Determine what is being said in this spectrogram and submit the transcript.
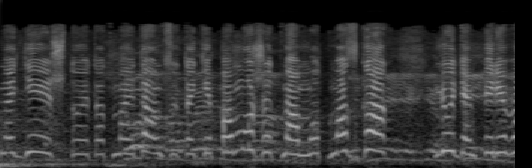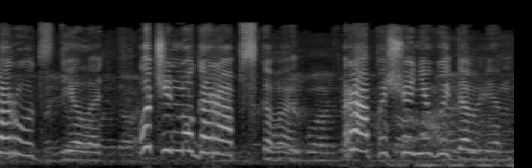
Надеюсь, что этот Майдан все-таки поможет нам вот в мозгах людям переворот сделать. Очень много рабского. Раб еще не выдавлен.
